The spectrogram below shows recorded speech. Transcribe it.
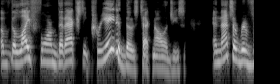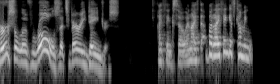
of the life form that actually created those technologies. And that's a reversal of roles that's very dangerous. I think so. And I, th- but I think it's coming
